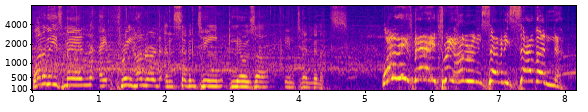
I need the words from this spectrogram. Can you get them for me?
One of these men ate 317 gyoza in 10 minutes. One of these men ate 377!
